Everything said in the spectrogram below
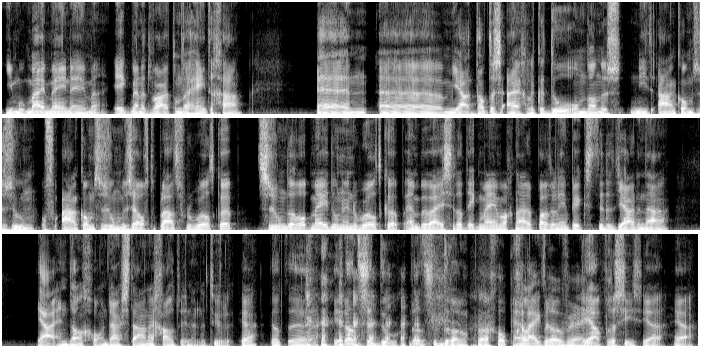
je moet mij meenemen. Ik ben het waard om daarheen te gaan. En uh, ja, dat is eigenlijk het doel. Om dan dus niet aankomend seizoen, of aankomend seizoen mezelf te plaatsen voor de World Cup. Het seizoen daarop meedoen in de World Cup. En bewijzen dat ik mee mag naar de Paralympics het jaar daarna. Ja, en dan gewoon daar staan en goud winnen natuurlijk. Hè? Dat, uh, ja, dat is het doel. Dat is het droom. Wacht op, gelijk eroverheen. Ja, precies. Ja, ja.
